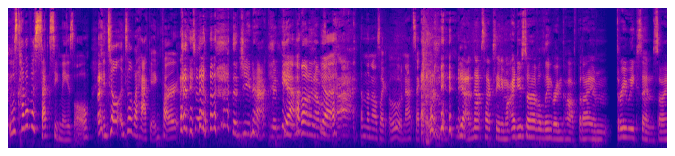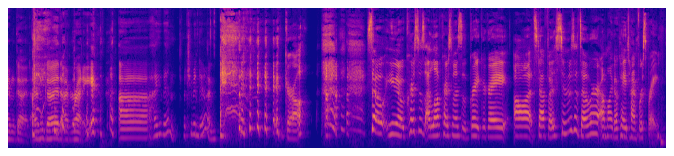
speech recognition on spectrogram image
It was kind of a sexy nasal until until the hacking part. the Gene Hackman came Yeah. on, and Yeah. like, ah. and then I was like, oh, not sexy. yeah, not sexy anymore. I do still have a lingering cough, but I am three weeks in, so I am good. I'm good. I'm ready. Uh, how you been? What you been doing? Girl. So, you know, Christmas, I love Christmas. It's great, great, great, all that stuff. But as soon as it's over, I'm like, okay, time for spring.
